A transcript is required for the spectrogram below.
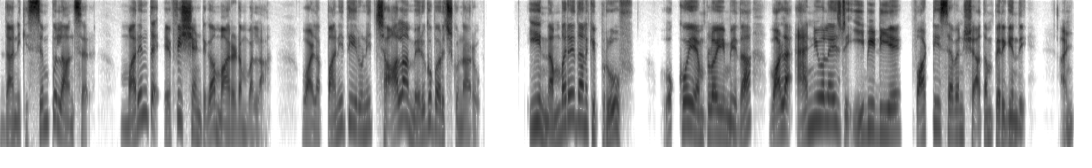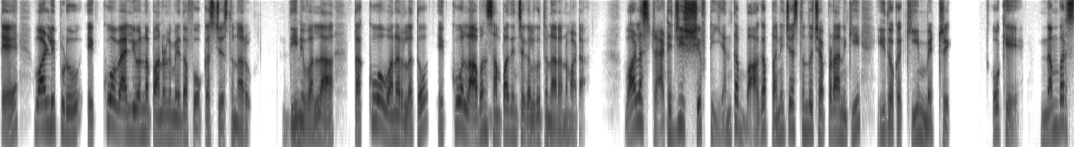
దానికి సింపుల్ ఆన్సర్ మరింత ఎఫిషియెంట్గా మారడం వల్ల. వాళ్ళ పనితీరుని చాలా మెరుగుపరుచుకున్నారు. ఈ నంబరే దానికి ప్రూఫ్. ఒక్కో ఎంప్లాయీ మీద వాళ్ళ యాన్యువలైజ్డ్ ఈబీడీఏ ఫార్టీ సెవెన్ శాతం పెరిగింది. అంటే వాళ్ళిప్పుడు ఎక్కువ వాల్యూ ఉన్న పనుల మీద ఫోకస్ చేస్తున్నారు. దీనివల్ల తక్కువ వనరులతో ఎక్కువ లాభం సంపాదించగలుగుతున్నారన్నమాట. వాళ్ళ స్ట్రాటజీ షిఫ్ట్ ఎంత బాగా పనిచేస్తుందో చెప్పడానికి ఇదొక కీ మెట్రిక్. ఓకే నంబర్స్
